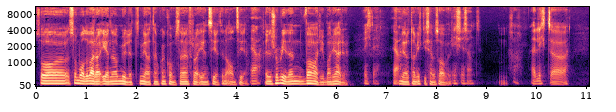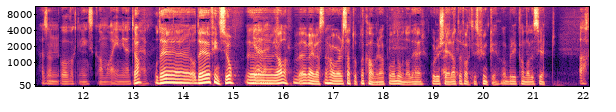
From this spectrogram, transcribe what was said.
så, så må det være en eller annen mulighet som gjør at de kan komme seg fra en side til en annen side. ja. Ellers så blir det en varig barriere Riktig. Ja. som gjør at de ikke kommer seg over. Ikke sant. Ha. Jeg likte å ha sånn overvåkningskamera inn i den Ja, tunnelen. og det, og det finnes jo. Ja, det? ja da, Vegvesenet har vel satt opp noen kamera på noen av de her, hvor du ser at det faktisk funker og blir kanalisert Ah,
